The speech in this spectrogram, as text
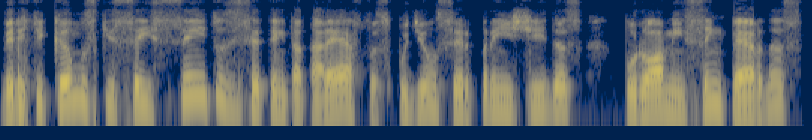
verificamos que 670 tarefas podiam ser preenchidas por homens sem pernas,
